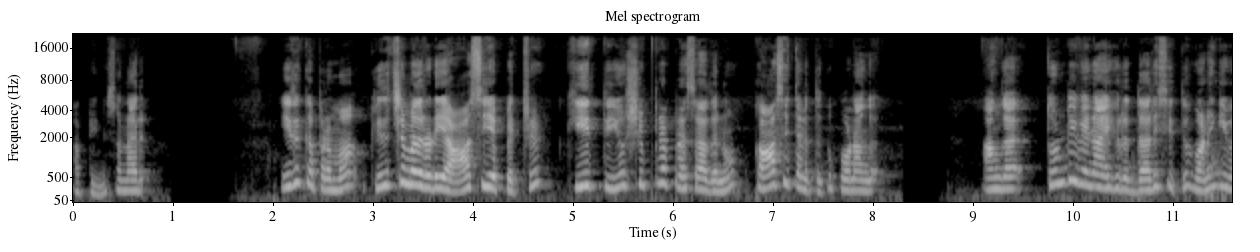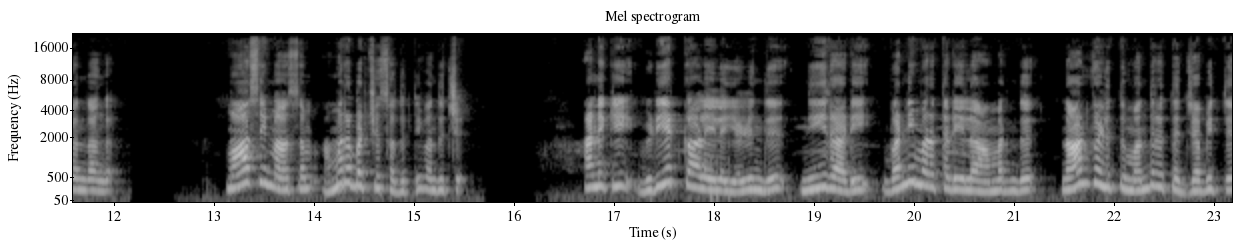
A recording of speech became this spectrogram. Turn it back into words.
அப்படின்னு சொன்னார். இதுக்கப்புறமா கிருச்சமதருடைய ஆசியை பெற்று கீர்த்தியும் சிப்ரபிரசாதனும் காசி தலத்துக்கு போனாங்க. அங்கே தொண்டி விநாயகரை தரிசித்து வணங்கி வந்தாங்க. மாசி மாதம் அமரபட்ச சதுர்த்தி வந்துச்சு. அன்னைக்கு விடியற்காலையில் எழுந்து நீராடி வன்னி மரத்தடியில் அமர்ந்து நான்கெழுத்து மந்திரத்தை ஜபித்து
